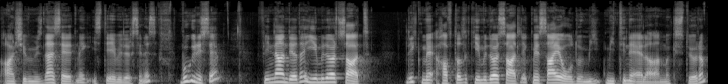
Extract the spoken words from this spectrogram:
arşivimizden seyretmek isteyebilirsiniz. Bugün ise Finlandiya'da 24 saatlik haftalık 24 saatlik mesai olduğu mitini ele almak istiyorum.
